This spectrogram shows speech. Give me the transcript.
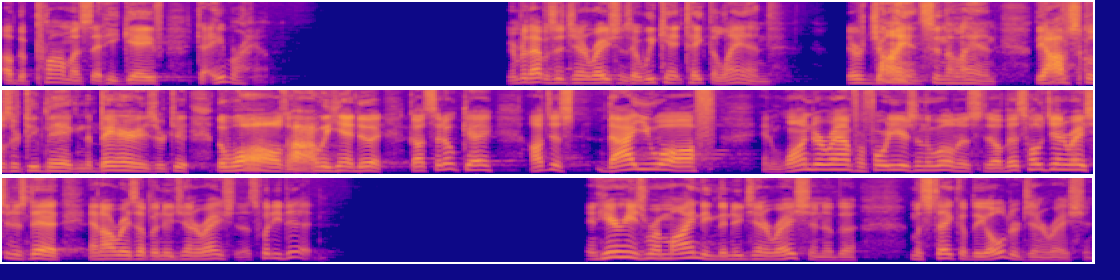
of the promise that He gave to Abraham. Remember, that was a generation that said, we can't take the land. There's giants in the land. The obstacles are too big and the barriers are too, the walls, ah, we can't do it. God said, okay, I'll just die you off and wander around for 40 years in the wilderness until this whole generation is dead and I'll raise up a new generation. That's what he did. And here he's reminding the new generation of the mistake of the older generation.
